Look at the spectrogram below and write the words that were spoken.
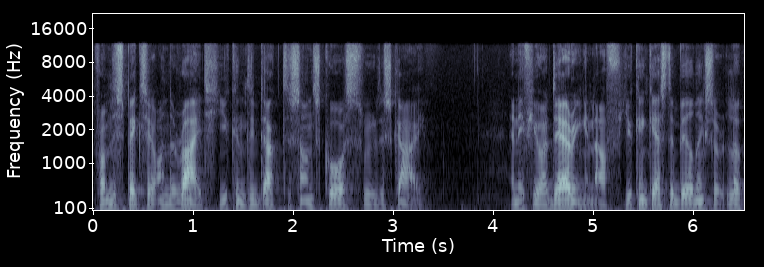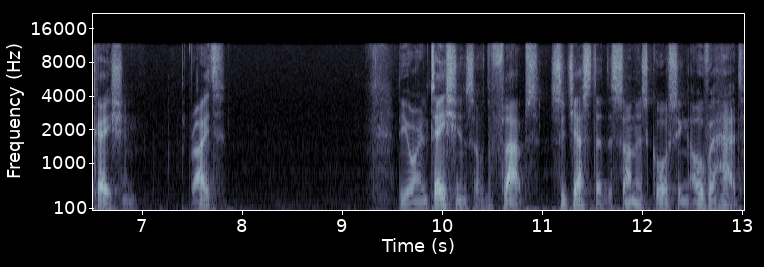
From this picture on the right, you can deduct the sun's course through the sky. And if you are daring enough, you can guess the building's location, right? The orientations of the flaps suggest that the sun is coursing overhead.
